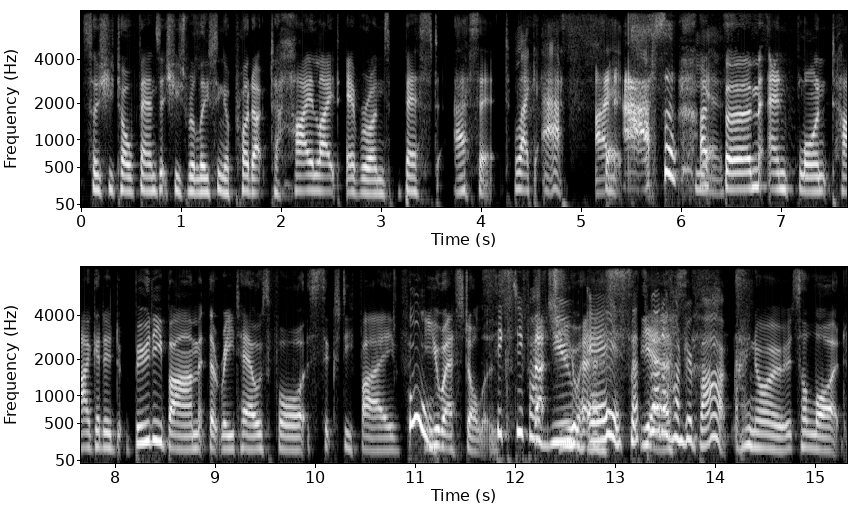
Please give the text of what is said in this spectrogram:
So she told fans that she's releasing a product to highlight everyone's best asset. Like ass. An ass, a firm and flaunt targeted booty balm that retails for 65 Ooh, US dollars. 65 That's US. That's about Yes. 100 bucks. I know, it's a lot.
